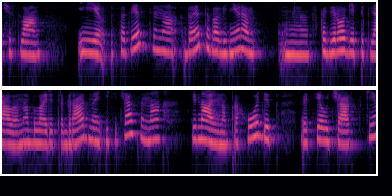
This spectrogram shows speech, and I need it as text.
числа. И, соответственно, до этого Венера в Козероге петляла, она была ретроградной, и сейчас она финально проходит те участки,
